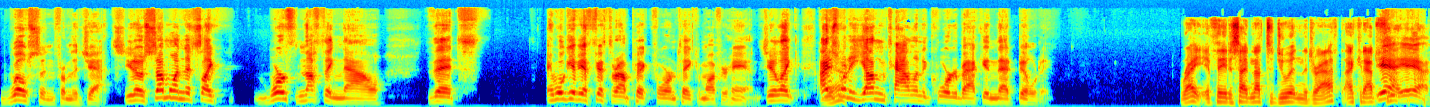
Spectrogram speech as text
Wilson from the Jets. You know, someone that's like worth nothing now that and we'll give you a fifth round pick for him, take him off your hands. You're like, I yeah. just want a young, talented quarterback in that building. Right. If they decide not to do it in the draft, I could absolutely. Yeah, yeah, yeah.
